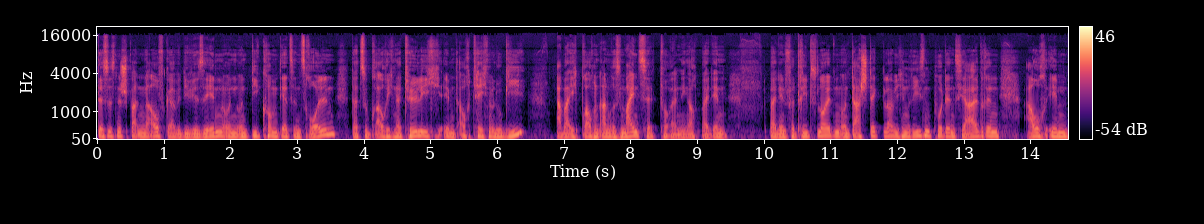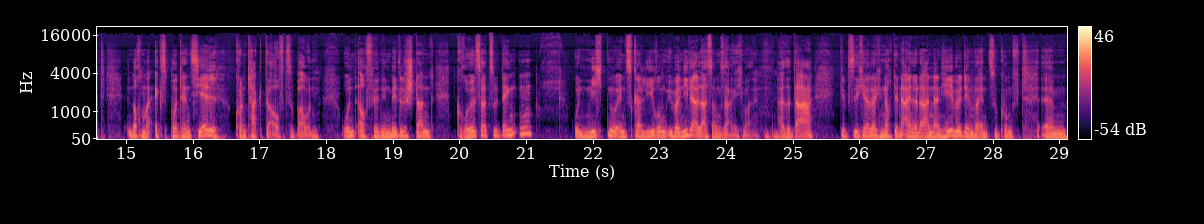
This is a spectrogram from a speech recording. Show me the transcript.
das ist eine spannende Aufgabe, die wir sehen und, und die kommt jetzt ins Rollen. Dazu brauche ich natürlich eben auch Technologie, aber ich brauche ein anderes Mindset, vor allen Dingen auch bei den bei den Vertriebsleuten. Und da steckt, glaube ich, ein Riesenpotenzial drin, auch eben nochmal exponentiell Kontakte aufzubauen und auch für den Mittelstand größer zu denken und nicht nur in Skalierung über Niederlassung, sage ich mal. Mhm. Also da gibt es sicherlich noch den einen oder anderen Hebel, den wir in Zukunft ähm,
